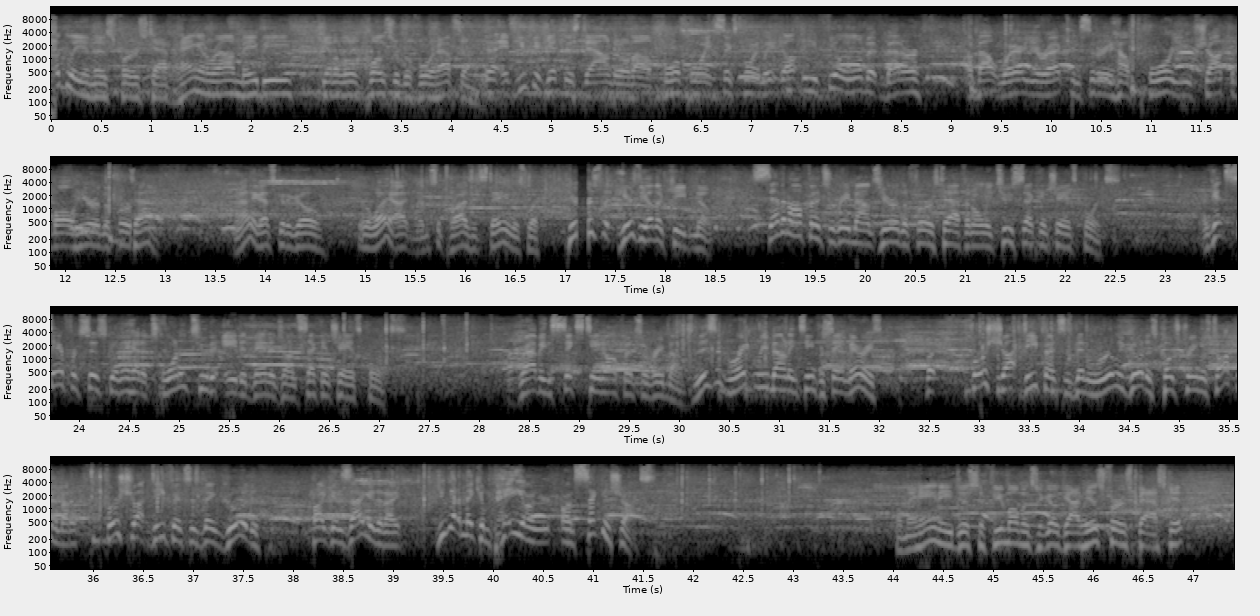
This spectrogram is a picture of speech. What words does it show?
Ugly in this first half, hanging around, maybe get a little closer before halftime. Yeah, if you could get this down to about four point, six point lead, you feel a little bit better about where you're at, considering how poor you shot the ball here in the first half. I think that's going to go in a way, I, am surprised it's staying this way. Here's the, here's the other key note. Seven offensive rebounds here in the first half and only two second chance points. Against San Francisco, they had a 22 to 8 advantage on second chance points. grabbing 16 offensive rebounds. This is a great rebounding team for St. Mary's, but first shot defense has been really good, as Coach Crean was talking about it. First shot defense has been good by Gonzaga tonight. You got to make them pay on your, on second shots. Well, Mahaney just a few moments ago got his first basket.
